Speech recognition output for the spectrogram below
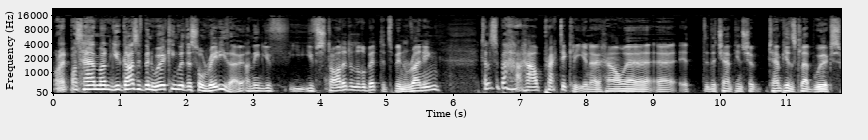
All right, Boss Hammond, you guys have been working with this already, though. I mean, you've you've started a little bit. It's been running. Tell us about how, how practically, you know, how uh, uh, it, the championship Champions Club works,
